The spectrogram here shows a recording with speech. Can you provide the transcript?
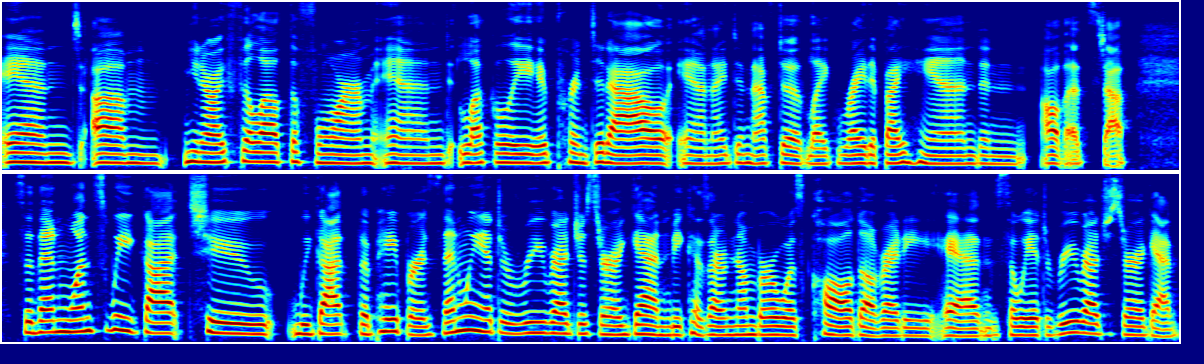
and um, you know i fill out the form and luckily it printed out and i didn't have to like write it by hand and all that stuff so then once we got to we got the papers then we had to re-register again because our number was called already and so we had to re-register again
